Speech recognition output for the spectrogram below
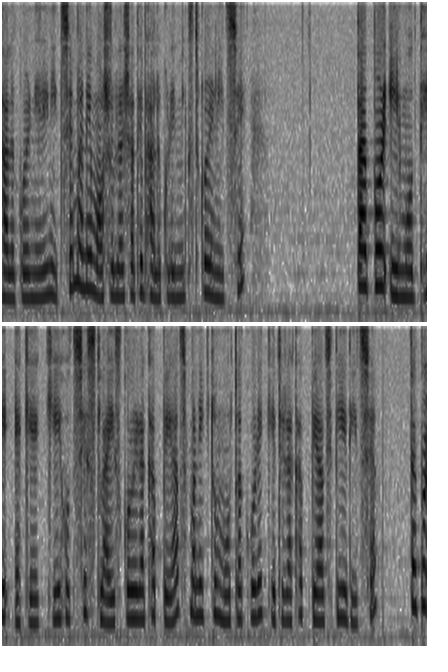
ভালো করে নেড়ে নিচ্ছে মানে মশলার সাথে ভালো করে মিক্সড করে নিচ্ছে। তারপর এর মধ্যে একে একে হচ্ছে স্লাইস করে রাখা পেঁয়াজ মানে একটু মোটা করে কেটে রাখা পেঁয়াজ দিয়ে দিচ্ছে। তারপর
